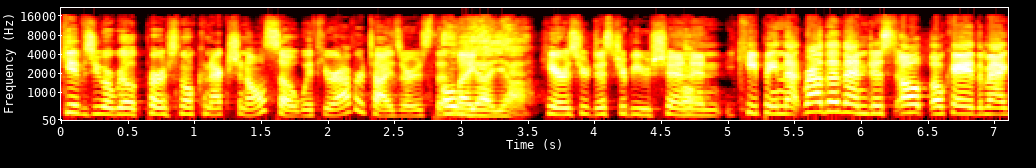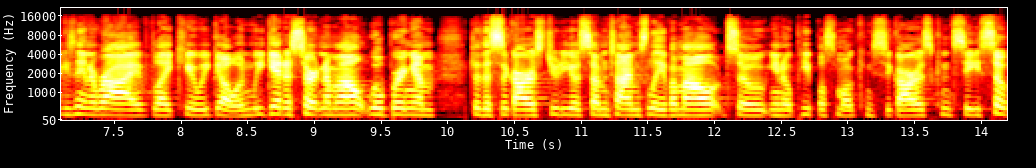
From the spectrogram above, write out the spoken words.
gives you a real personal connection also with your advertisers. That Oh, like, yeah, yeah. Here's your distribution and keeping that rather than just oh okay the magazine arrived like here we go and we get a certain amount we'll bring them to the cigar studio sometimes leave them out so you know people smoking cigars can see so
